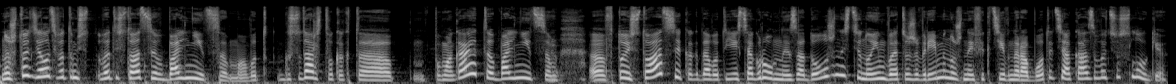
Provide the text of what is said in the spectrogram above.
Но что делать в, этом, в этой ситуации в больницам? Вот государство как-то помогает больницам mm-hmm. в той ситуации, когда вот есть огромные задолженности, но им в это же время нужно эффективно работать и оказывать услуги?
